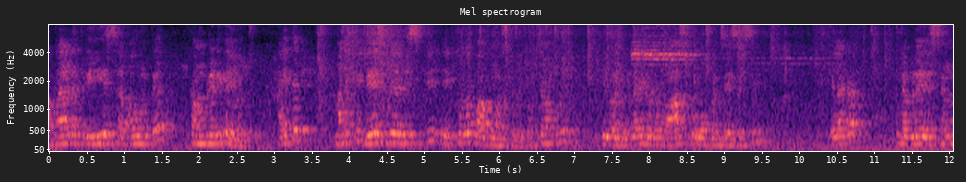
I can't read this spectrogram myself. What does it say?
ఒకవేళ త్రీ ఇయర్స్ అబవ్ ఉంటే కంప్లీట్గా వేయవచ్చు అయితే మనకి డేస్ బేబీస్కి ఎక్కువగా పాపం వస్తుంది. వచ్చినప్పుడు ఇవ్వండి. ఇలాగ ఇలాగ మాస్క్ ఓపెన్ చేసేసి ఇలాగ నెబులైజేషన్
